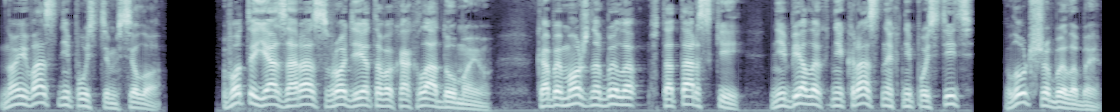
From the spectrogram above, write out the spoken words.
но и вас не пустим в село". Вот и я за раз вроде этого хохла думаю, кабы можно было в татарский ни белых, ни красных не пустить, лучше было бы.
